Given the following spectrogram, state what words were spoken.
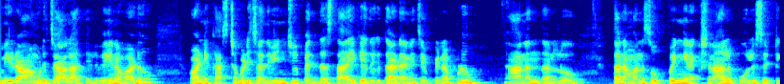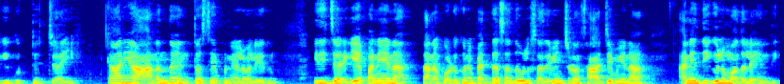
మీ రాముడు చాలా తెలివైనవాడు. వాడిని కష్టపడి చదివించు పెద్ద స్థాయికి ఎదుగుతాడని చెప్పినప్పుడు ఆనందంలో తన మనసు ఉప్పొంగిన క్షణాలు పోలీసెట్టికి గుర్తొచ్చాయి. కానీ ఆ ఆనందం ఎంతోసేపు నిలవలేదు. ఇది జరిగే పనేనా? తన కొడుకుని పెద్ద చదువులు చదివించడం సాధ్యమేనా? అని దిగులు మొదలైంది.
